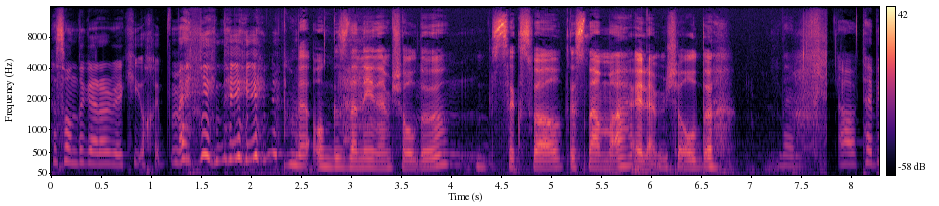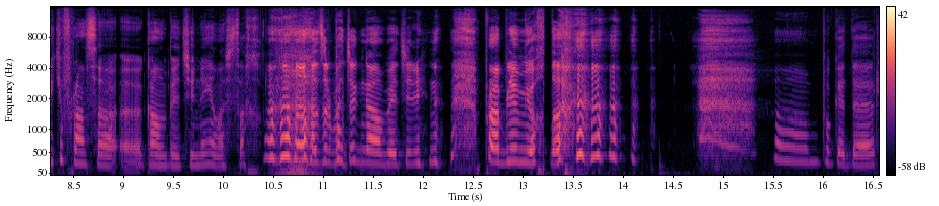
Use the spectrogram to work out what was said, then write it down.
Və sonunda qərar verdi ki, yox, mən deyil. Və o qız da nə etmiş oldu? Seksual qısnama eləmiş oldu. Bəli. A, təbii ki, Fransa ə, qanunvericiliyinə yanaşsaq, Azərbaycan qanunvericiliyinə problem yoxdur. Bu qədər.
